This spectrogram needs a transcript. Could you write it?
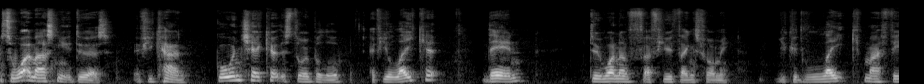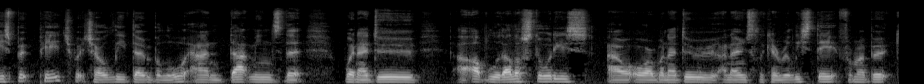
so what I'm asking you to do is, if you can, go and check out the story below. If you like it, then do one of a few things for me. You could like my Facebook page, which I'll leave down below, and that means that when I do I upload other stories uh, or when I do announce like a release date for my book,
